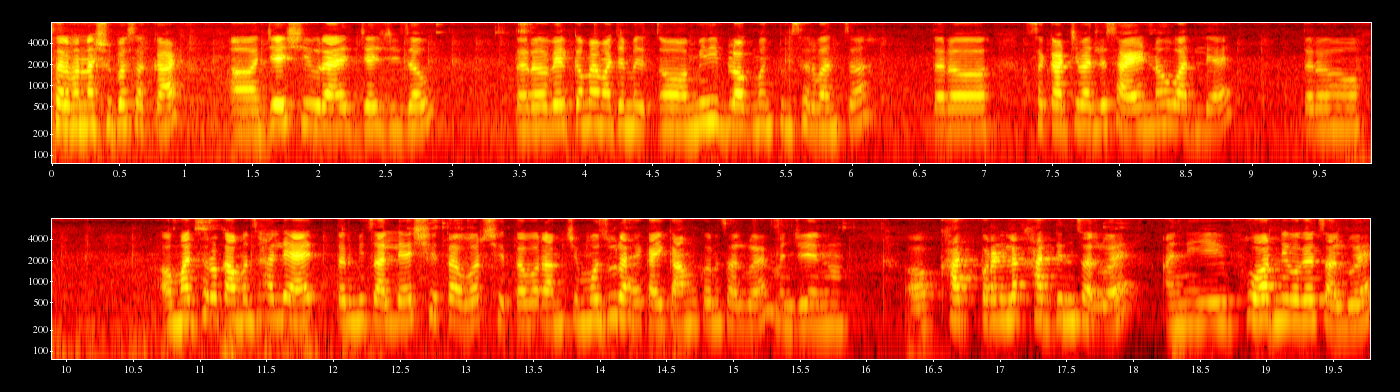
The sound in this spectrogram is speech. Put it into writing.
सर्वांना शुभ सकाळ. जय शिवराय जय जिजाऊ. तर वेलकम आहे माझ्या मि- मिनी ब्लॉगमध्ये तुम सर्वांचं. तर सकाळचे वाजले साडेनऊ वाजले आहेत. तर माझे सर्व कामं झाले आहेत तर मी चालले आहे शेतावर. शेतावर आमचे मजूर आहे काही काम करणं चालू आहे. म्हणजे खात प्राणीला खात देणं चालू आहे आणि फवारणी वगैरे चालू आहे.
